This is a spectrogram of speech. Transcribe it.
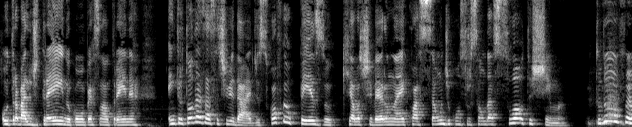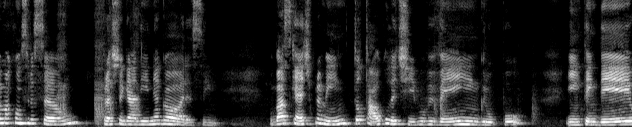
o trabalho de treino como personal trainer, entre todas essas atividades, qual foi o peso que elas tiveram na equação de construção da sua autoestima? Tudo foi uma construção para chegar ali agora, assim. Basquete, para mim, total coletivo, viver em grupo e entender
